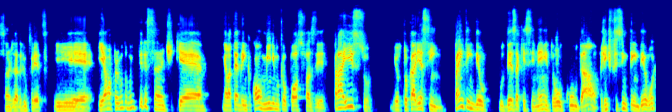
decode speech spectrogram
São José do Rio Preto. E, e é uma pergunta muito interessante, que é, ela até brinca, qual o mínimo que eu posso fazer? Para isso, eu tocaria assim, para entender o, o, desaquecimento ou o cool down, a gente precisa entender o,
